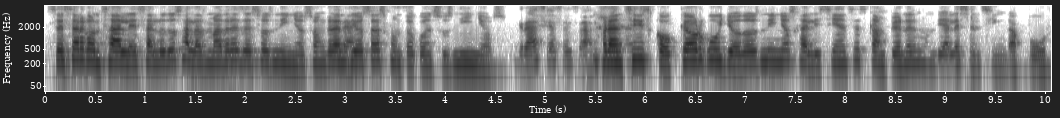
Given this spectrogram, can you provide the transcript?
César González, saludos a las madres de esos niños, son grandiosas Gracias. junto con sus niños. Gracias, César. Francisco, qué orgullo, dos niños jaliscienses campeones mundiales en Singapur.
